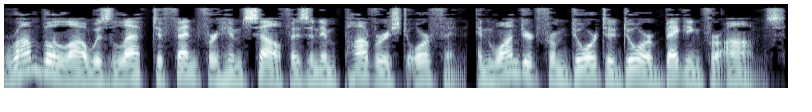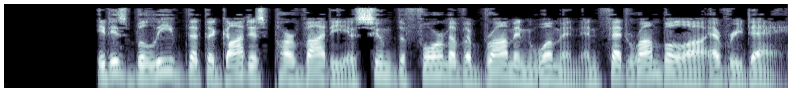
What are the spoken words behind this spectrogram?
Rambola was left to fend for himself as an impoverished orphan, and wandered from door to door begging for alms. It is believed that the goddess Parvati assumed the form of a Brahmin woman and fed Rambola every day.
